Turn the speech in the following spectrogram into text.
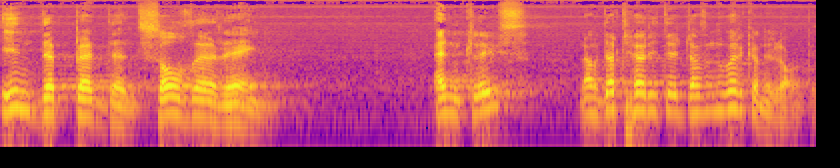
independent, sovereign enclaves now that heritage doesn't work any longer.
